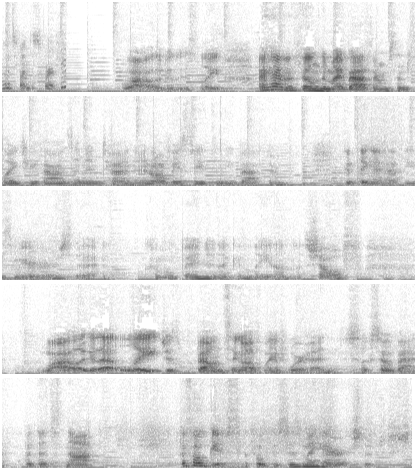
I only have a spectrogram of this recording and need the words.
Oh, it's fun to squirt. Wow, look at this light. I haven't filmed in my bathroom since like 2010 and obviously it's a new bathroom. Good thing I have these mirrors that come open and I can lay it on the shelf. Wow, look at that light just bouncing off my forehead. This looks so bad, but that's not the focus. The focus is my hair, so just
